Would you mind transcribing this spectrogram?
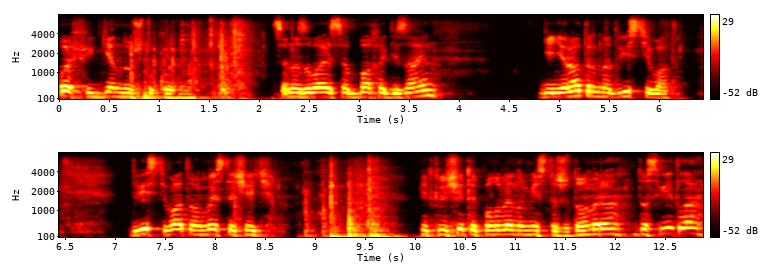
офігенну штуковину. Це називається Baja Design. Генератор на 200 Вт. 200 Вт вам вистачить підключити половину міста Житомира до світла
